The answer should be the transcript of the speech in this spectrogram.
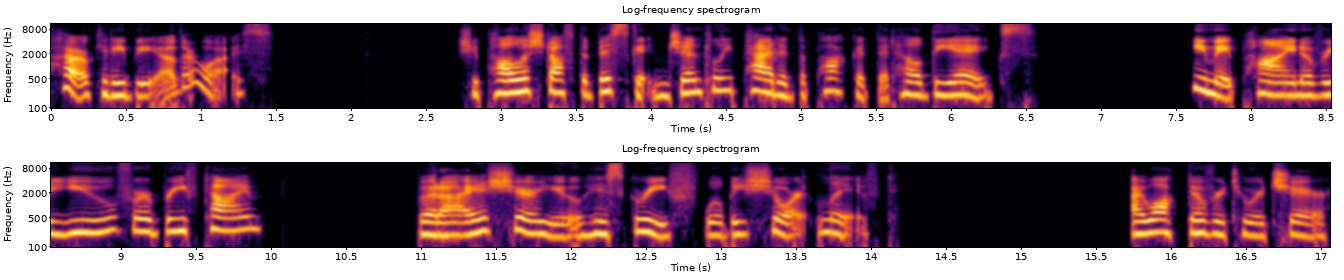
How could he be otherwise? She polished off the biscuit and gently patted the pocket that held the eggs. He may pine over you for a brief time, but I assure you his grief will be short lived. I walked over to her chair.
